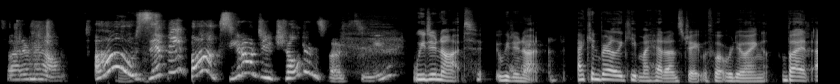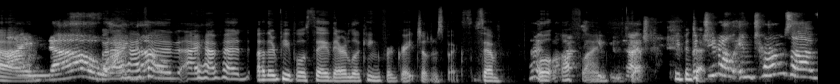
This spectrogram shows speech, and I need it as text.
So I don't know. Oh, Zibby Books. You don't do children's books, do you? We do not. We do not. I can barely keep my head on straight with what we're doing, but um, I know. But I, I have know. had I have had other people say they're looking for great children's books. So Good. well, We'll offline, keep in Yeah, touch. keep in But touch. you know, in terms of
